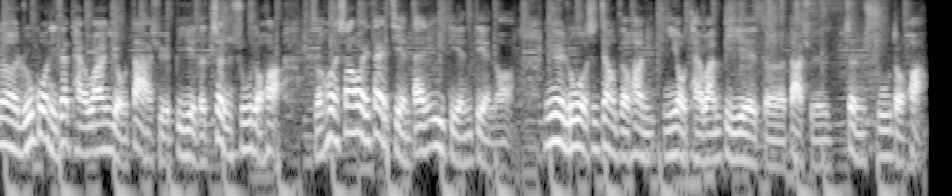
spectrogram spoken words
那如果你在台湾有大学毕业的证书的话，则会稍微再简单一点点哦。因为如果是这样子的话，你有台湾毕业的大学证书的话，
